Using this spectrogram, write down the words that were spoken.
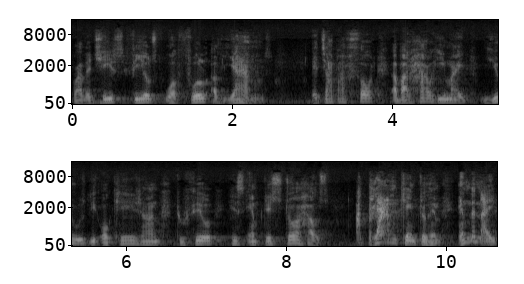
while the chief's fields were full of yams. Ijapa thought about how he might use the occasion to fill his empty storehouse. A plan came to him. In the night,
